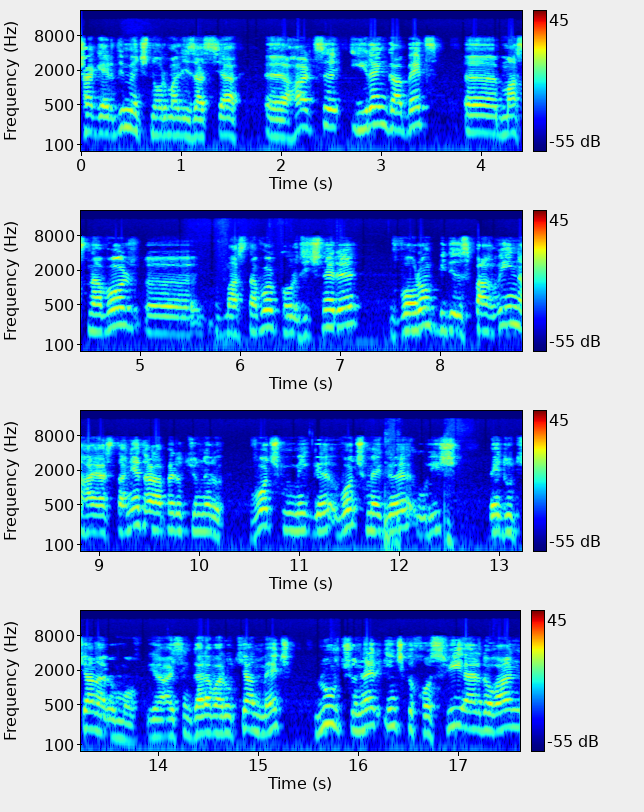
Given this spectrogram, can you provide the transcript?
ճագերդի մեջ նորմալիզացիա հարցը իրեն գաբեց մասնավոր մասնավոր կորզիչները որոնք պիտի սպաղվին Հայաստանի հետ հարաբերություններով ոչ մեկը ոչ մեկը ուրիշ պետության առումով այսինքն գարավարության մեջ լուրջ ուներ ինչ կխոսվի Էրդողան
